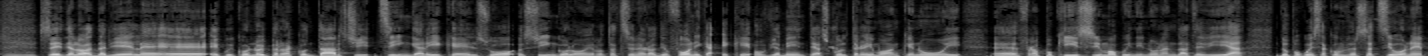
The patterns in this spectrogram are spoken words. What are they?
Senti, allora Daniele è, è, qui con noi per raccontarci Zingari, che è il suo singolo in rotazione radiofonica e che ovviamente ascolteremo anche noi eh, fra pochissimo, quindi non andate via dopo questa conversazione.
